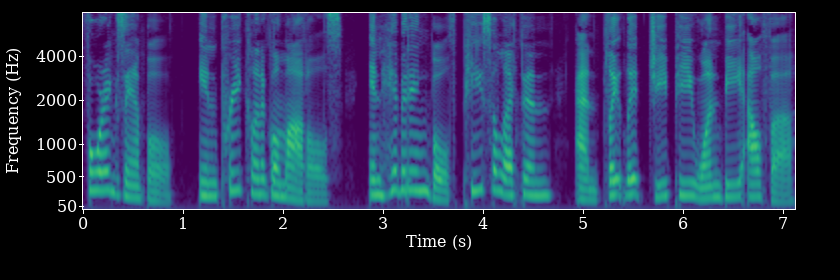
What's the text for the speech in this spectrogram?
For example, in preclinical models, inhibiting both P selectin and platelet GP1B alpha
